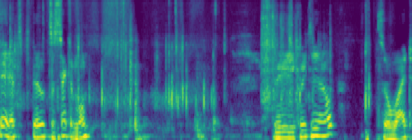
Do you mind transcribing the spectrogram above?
Okay, let's build the second one. Really quickly, I hope. So white.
